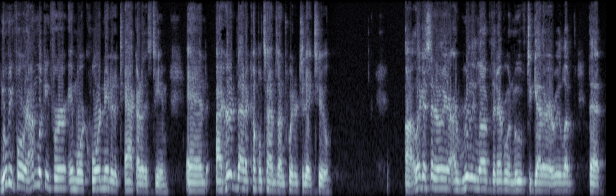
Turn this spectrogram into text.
moving forward, I'm looking for a more coordinated attack out of this team. And I heard that a couple times on Twitter today, too. Uh, like I said earlier, I really loved that everyone moved together. I really loved that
